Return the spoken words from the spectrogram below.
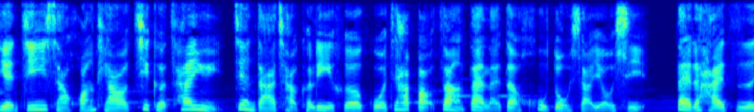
点击小黄条即可参与健达巧克力和国家宝藏带来的互动小游戏，带着孩子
